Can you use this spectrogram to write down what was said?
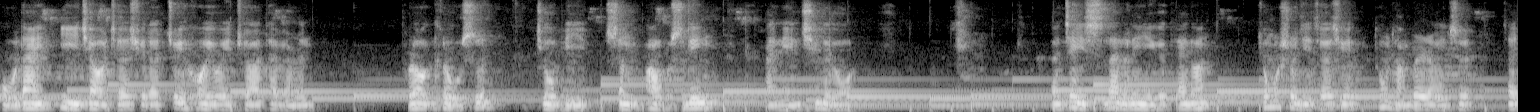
古代异教哲学的最后一位主要代表人洛克鲁斯就比圣奥古斯丁还年轻得多。而这一时代的另一个开端，中世纪哲学通常被认为是在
